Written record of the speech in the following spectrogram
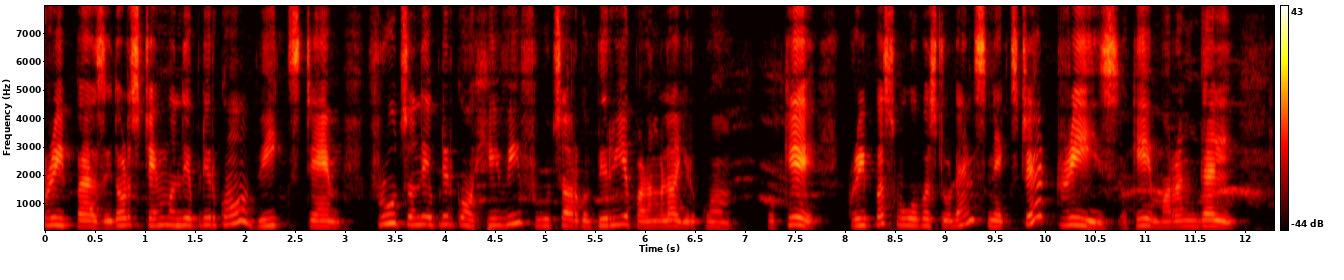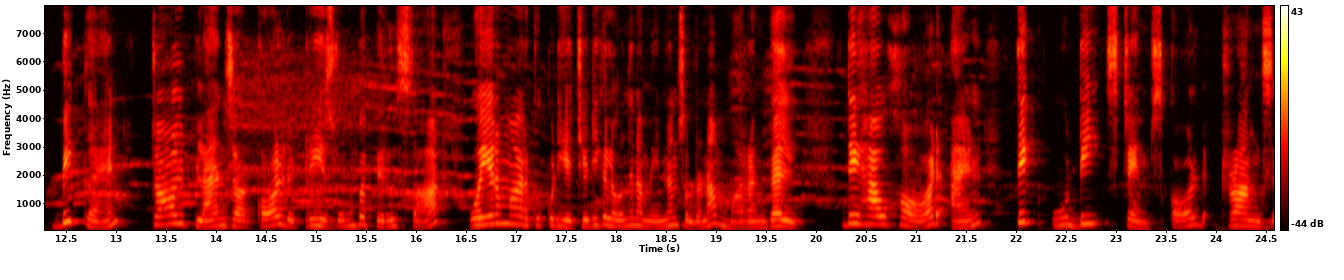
creepers இதோட ஸ்டெம் வந்து எப்படி இருக்கும்? வீக் ஸ்டெம் ஃப்ரூட்ஸ் வந்து எப்படி இருக்கும்? ஹெவி ஃப்ரூட்ஸாக இருக்கும். பெரிய பழங்களாக இருக்கும். Okay creepers over students next trees okay மரங்கள். Big and tall plants are called trees ரொம்ப பெருசாக உயரமாக இருக்கக்கூடிய செடிகளை வந்து நம்ம என்னன்னு சொல்கிறோன்னா மரங்கள். They have hard and thick woody stems called trunks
